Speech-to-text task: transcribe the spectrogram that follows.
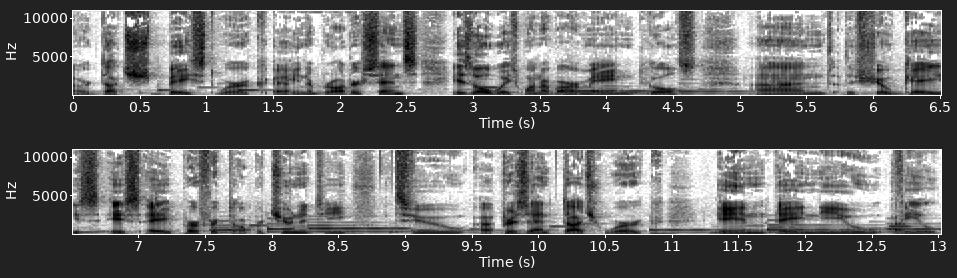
or Dutch based work uh, in a broader sense is always one of our main goals. And the showcase is a perfect opportunity to uh, present Dutch work in a new field,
